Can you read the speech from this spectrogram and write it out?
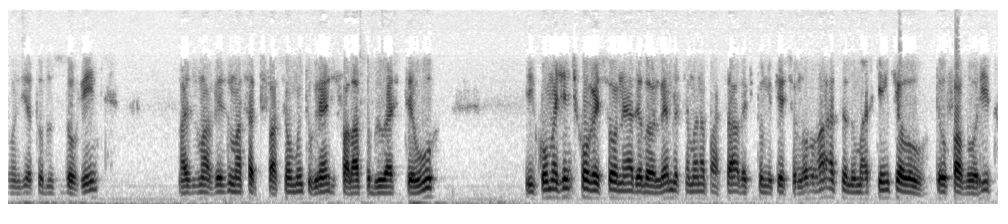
Bom dia a todos os ouvintes. Mais uma vez, uma satisfação muito grande falar sobre o STU. E como a gente conversou, né, Delor? Lembra semana passada que tu me questionou, ah, Sandro, mas quem que é o teu favorito?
